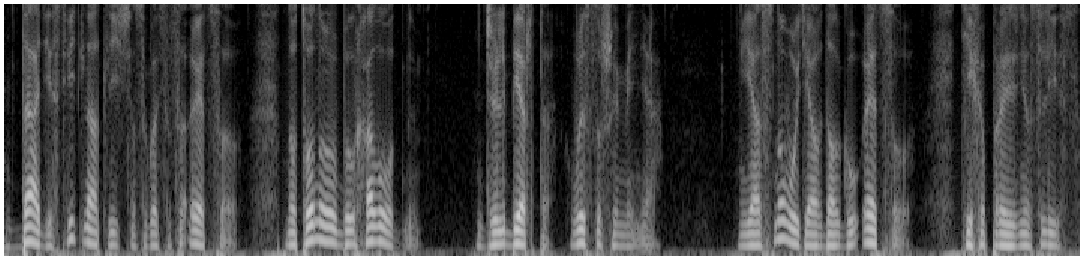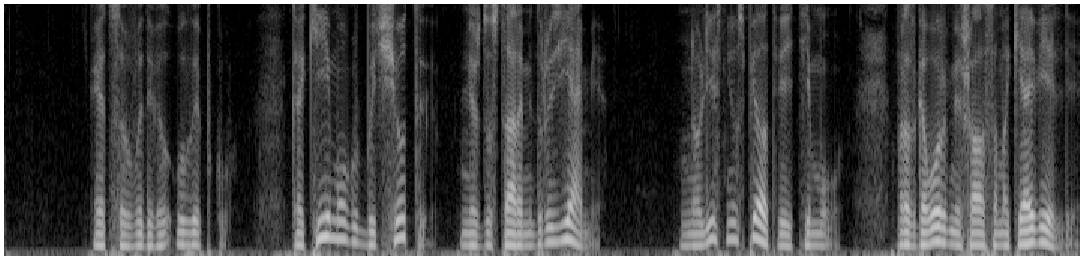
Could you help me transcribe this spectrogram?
Да, действительно отлично, согласился Эцио, но тон его был холодным. Джильберта, выслушай меня. Я снова у тебя в долгу, Эцио, тихо произнес Лис. Эцио выдавил улыбку. Какие могут быть счеты между старыми друзьями? Но Лис не успел ответить ему. В разговор вмешался Макиавелли.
